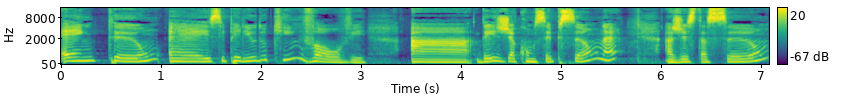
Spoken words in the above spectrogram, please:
é então é esse período que envolve a, desde a concepção, né, a gestação,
